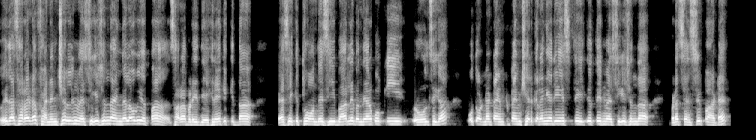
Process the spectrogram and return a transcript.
ਤੋ ਇਹਦਾ ਸਾਰਾ ਜਿਹੜਾ ਫਾਈਨੈਂਸ਼ੀਅਲ ਇਨਵੈਸਟੀਗੇਸ਼ਨ ਦਾ ਐਂਗਲ ਆ, ਉਹ ਵੀ ਆਪਾਂ ਸਾਰਾ ਬੜੇ ਦੇਖ ਰਹੇ ਹਾਂ ਕਿ ਕਿੱਦਾਂ ਪੈਸੇ ਕਿੱਥੋਂ ਆਉਂਦੇ ਸੀ, ਬਾਹਰਲੇ ਬੰਦਿਆਂ ਕੋਲ ਕੀ ਰੋਲ ਸੀਗਾ, ਉਹ ਤੁਹਾਡੇ ਨਾਲ ਟਾਈਮ ਟੂ ਟਾਈਮ ਸ਼ੇਅਰ ਕਰਾਂਗੇ। ਅਜੇ ਇਸ ਸਟੇਜ ਦੇ ਉੱਤੇ ਇਨਵੈਸਟੀਗੇਸ਼ਨ ਦਾ ਬੜਾ ਸੈਂਸਿਟਿਵ ਪਾਰਟ ਹੈ।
